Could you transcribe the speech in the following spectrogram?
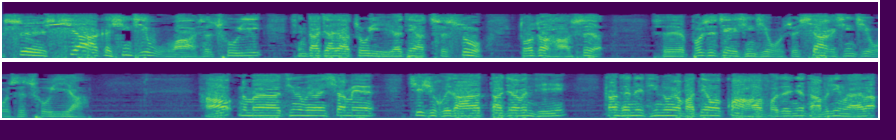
是下个星期五啊，是初一，请大家要注意，一定要吃素，多做好事。是不是这个星期五？是下个星期五是初一啊。好，那么听众朋友们，下面继续回答大家问题。刚才那听众要把电话挂好，否则人家打不进来了。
